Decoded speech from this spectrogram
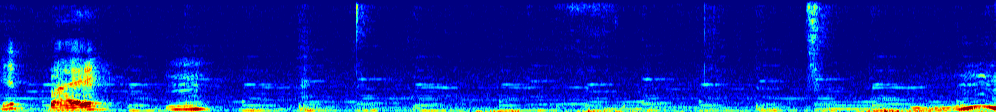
เฮ็ดไป อืมอืม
